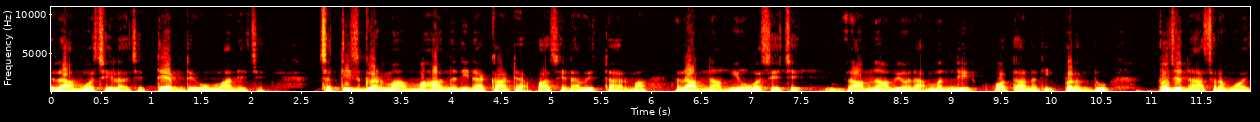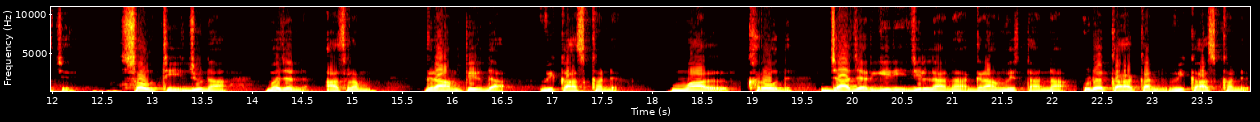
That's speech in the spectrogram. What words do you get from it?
રામ વસેલા છે તેમ તેઓ માને છે. છત્તીસગઢમાં મહાનદીના કાંઠા પાસેના વિસ્તારમાં રામનામીઓ વસે છે. રામનામીઓના મંદિર હોતા નથી, પરંતુ ભજન આશ્રમ હોય છે. સૌથી જૂના ભજન આશ્રમ ગ્રામ પીરદા વિકાસખંડ માલખરોદ જાજરગીરી જિલ્લાના ગ્રામ વિસ્તારના ઉડકાકન વિકાસખંડ,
